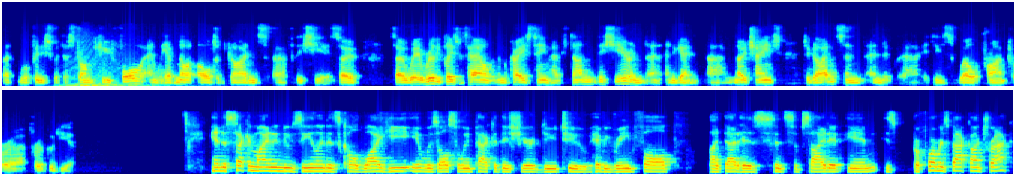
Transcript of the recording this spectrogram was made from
but we'll finish with a strong Q4, and we have not altered guidance uh, for this year. So so we're really pleased with how the Macraes team have done this year, and and, and again, um, no change to guidance, and and uh, it is well primed for a for a good year. And the second mine in New Zealand is called Waihi. It was also impacted this year due to heavy rainfall, but that has since subsided. And is performance back on track?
